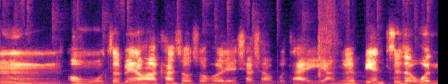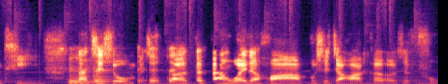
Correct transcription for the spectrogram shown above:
嗯哦，我这边的话，看守所会有点小小不太一样，因为编制的问题。嗯、那其实我们呃的单位的话，不是教化科，而是辅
